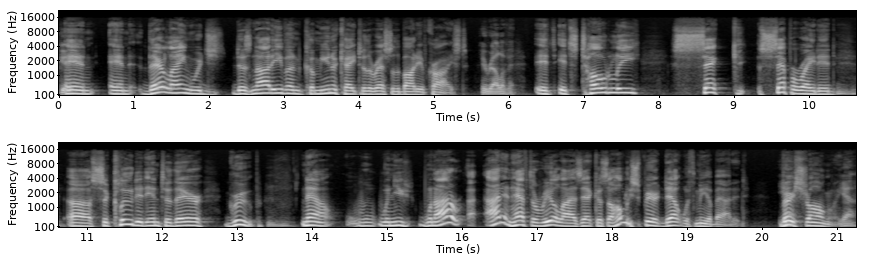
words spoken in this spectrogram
good. and and their language does not even communicate to the rest of the body of Christ. Irrelevant. It, it's totally sec- separated, Mm-hmm. uh, secluded into their group. Now, w- when you when I I didn't have to realize that because the Holy Spirit dealt with me about it very strongly. Yeah.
